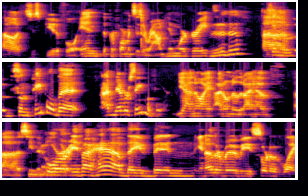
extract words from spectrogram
oh, it's just beautiful. And the performances around him were great. hmm Uh, some some people that I've never seen before, yeah, no, I, I don't know that I have uh, seen them. or either. if I have, they've been in other movies, sort of like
